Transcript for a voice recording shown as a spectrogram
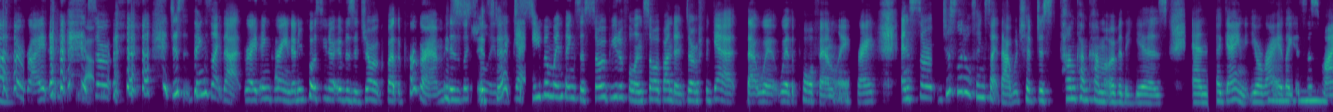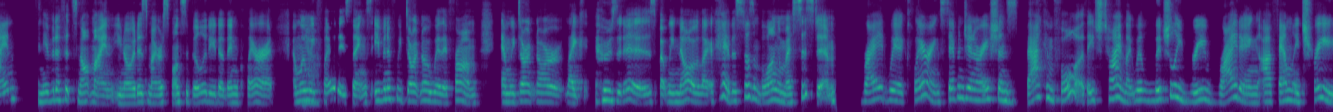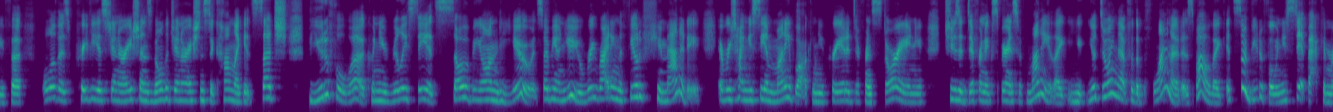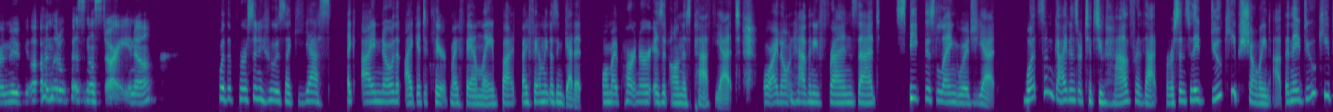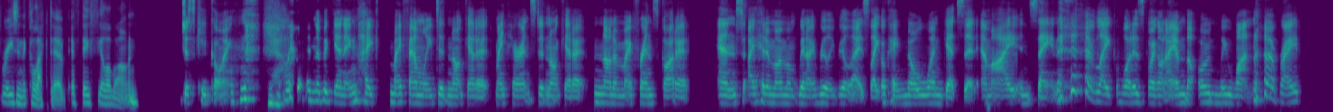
Mm. right. Yeah. so just things like that, right? Ingrained. And of course, you know, it was a joke, but the program it's, is literally like, yeah, even when things are so beautiful and so abundant, don't forget that we're we're the poor family, right? And so just little things like that, which have just come, come, come over the years. And again, you're right. Like, is this mm. mine? And even if it's not mine, you know, it is my responsibility to then clear it. And when yeah. we clear these things, even if we don't know where they're from and we don't know like whose it is, but we know like, okay, this doesn't belong in my system, right? We're clearing seven generations back and forth each time. Like we're literally rewriting our family tree for all of those previous generations and all the generations to come. Like it's such beautiful work when you really see it's so beyond you. It's so beyond you. You're rewriting the field of humanity every time you see a money block and you create a different story and you choose a different experience with money. Like you, you're doing that for the planet as well. Like it's so beautiful when you step back and remove your own little personal story, you know? For a person who is like, yes, like I know that I get to clear it for my family, but my family doesn't get it, or my partner isn't on this path yet, or I don't have any friends that speak this language yet. What's some guidance or tips you have for that person so they do keep showing up and they do keep raising the collective if they feel alone? just keep going. Yeah. in the beginning, like my family did not get it. My parents did not get it. None of my friends got it. And I hit a moment when I really realized, like, okay, no one gets it. Am I insane? like, what is going on? I am the only one, right?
